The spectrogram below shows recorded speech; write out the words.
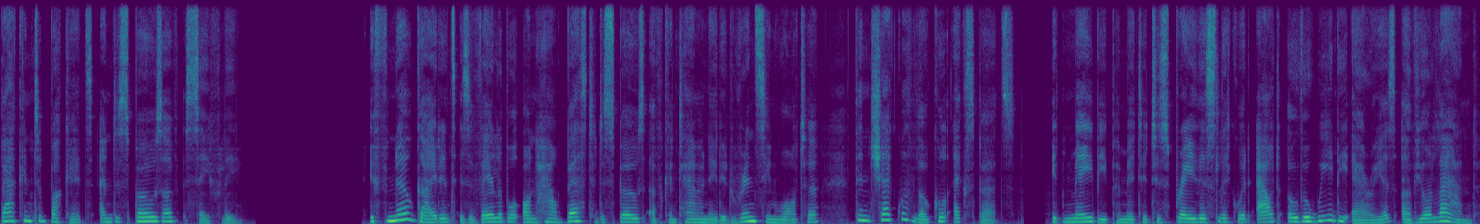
back into buckets and dispose of safely. If no guidance is available on how best to dispose of contaminated rinsing water, then check with local experts. It may be permitted to spray this liquid out over weedy areas of your land.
